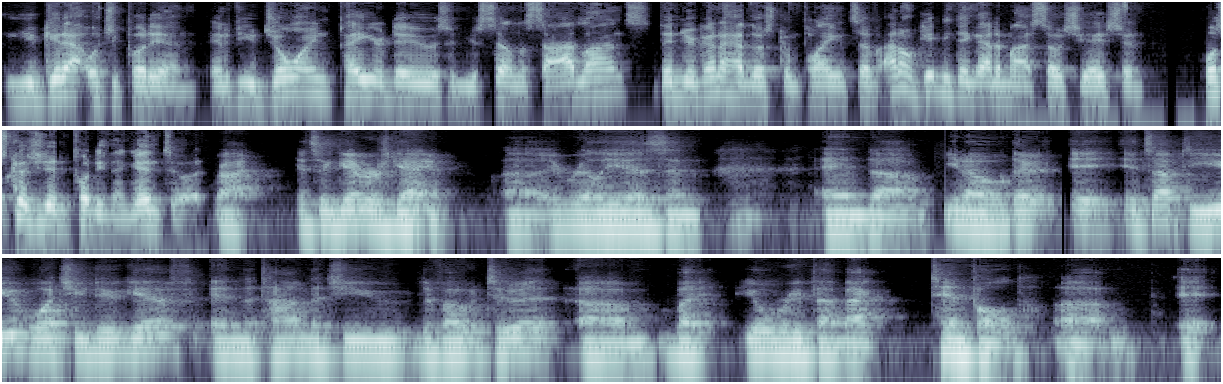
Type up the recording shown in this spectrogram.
you get out what you put in. And if you join, pay your dues, and you sit on the sidelines, then you're going to have those complaints of I don't get anything out of my association. Well, it's because you didn't put anything into it. Right. It's a giver's game. Uh, it really is, and and uh, you know there it, it's up to you what you do give and the time that you devote to it. Um, but you'll reap that back tenfold. Um, it,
